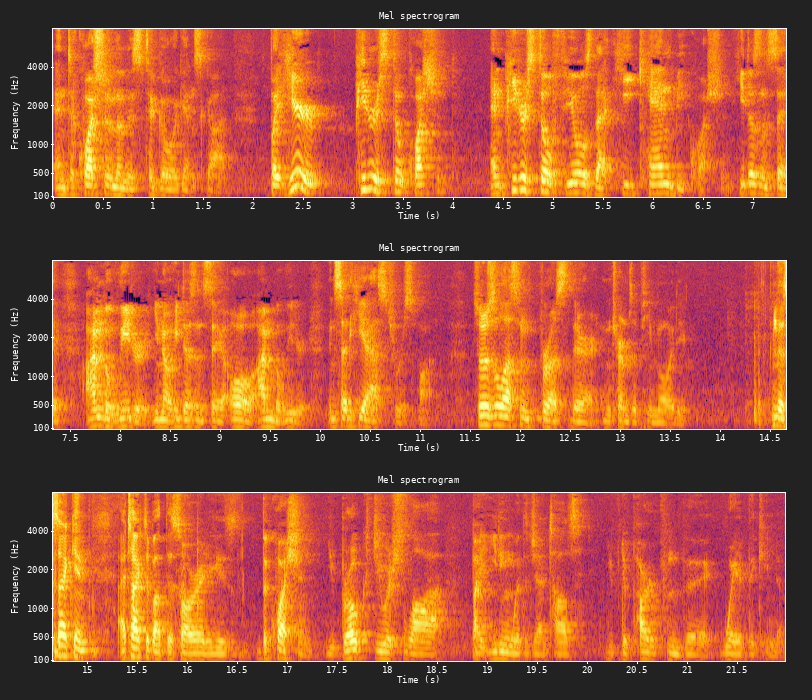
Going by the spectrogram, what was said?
And to question them is to go against God. But here, Peter is still questioned. And Peter still feels that he can be questioned. He doesn't say, I'm the leader. You know, he doesn't say, oh, I'm the leader. Instead, he asks to respond. So there's a lesson for us there in terms of humility. And the second, I talked about this already, is the question. You broke Jewish law by eating with the Gentiles. You've departed from the way of the kingdom.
